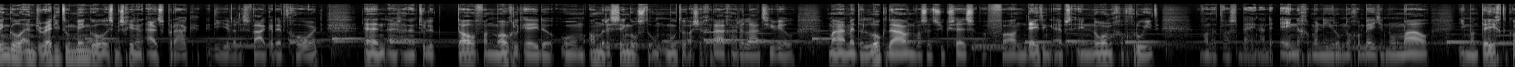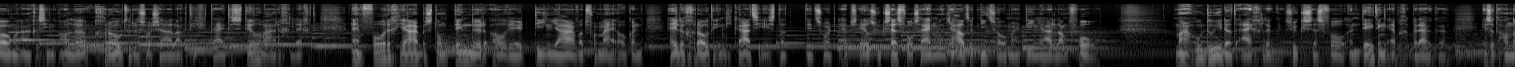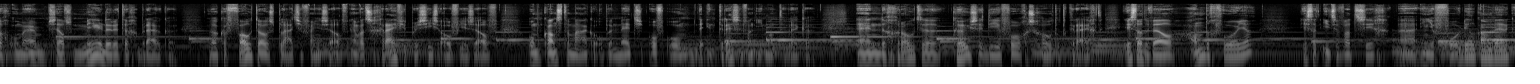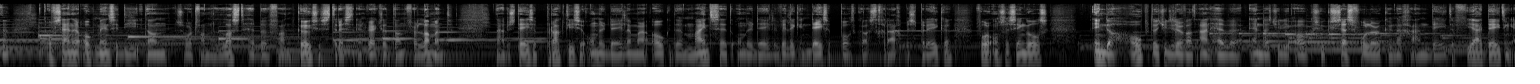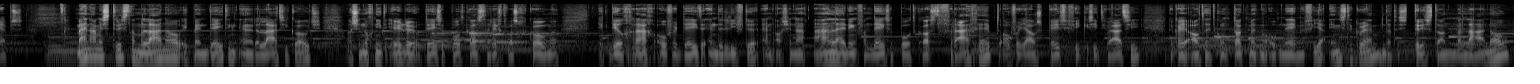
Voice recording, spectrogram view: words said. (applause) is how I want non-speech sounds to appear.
Single and ready to mingle is misschien een uitspraak die je wel eens vaker hebt gehoord. En er zijn natuurlijk tal van mogelijkheden om andere singles te ontmoeten als je graag een relatie wil. Maar met de lockdown was het succes van dating apps enorm gegroeid. Want het was bijna de enige manier om nog een beetje normaal iemand tegen te komen, aangezien alle grotere sociale activiteiten stil waren gelegd. En vorig jaar bestond Tinder alweer 10 jaar, wat voor mij ook een hele grote indicatie is dat dit soort apps heel succesvol zijn, want je houdt het niet zomaar 10 jaar lang vol. Maar hoe doe je dat eigenlijk, succesvol een dating-app gebruiken? Is het handig om er zelfs meerdere te gebruiken? Welke foto's plaats je van jezelf en wat schrijf je precies over jezelf om kans te maken op een match of om de interesse van iemand te wekken? En de grote keuze die je voorgeschoteld krijgt, is dat wel handig voor je? Is dat iets wat zich uh, in je voordeel kan werken? Of zijn er ook mensen die dan een soort van last hebben van keuzestress en werkt het dan verlammend? Nou, dus deze praktische onderdelen, maar ook de mindset onderdelen wil ik in deze podcast graag bespreken voor onze singles. In de hoop dat jullie er wat aan hebben en dat jullie ook succesvoller kunnen gaan daten via dating apps. Mijn naam is Tristan Milano, ik ben dating- en relatiecoach. Als je nog niet eerder op deze podcast terecht was gekomen, ik deel graag over daten en de liefde. En als je naar aanleiding van deze podcast vragen hebt over jouw specifieke situatie, dan kan je altijd contact met me opnemen via Instagram. Dat is Tristan Milano.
